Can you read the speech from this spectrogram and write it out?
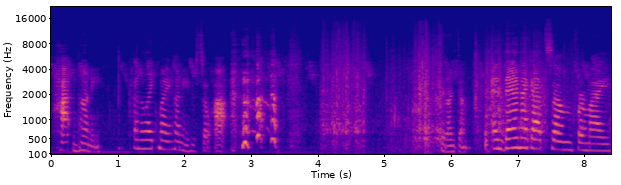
hot and honey. Kind of like my honey who's so hot. and then I got some for my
